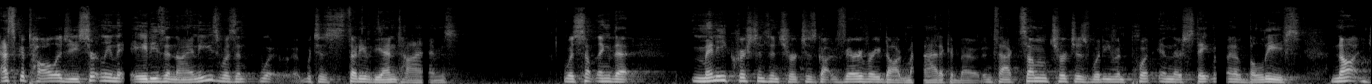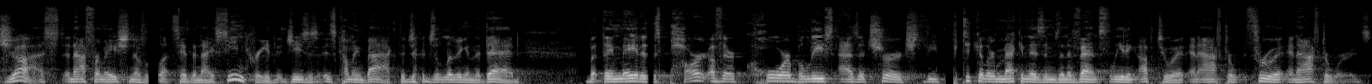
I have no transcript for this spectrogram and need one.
eschatology, certainly in the 80s and 90s, was an, which is study of the end times, was something that many Christians and churches got very, very dogmatic about. In fact, some churches would even put in their statement of beliefs not just an affirmation of, let's say, the Nicene Creed that Jesus is coming back, the judge of the living and the dead, but they made as part of their core beliefs as a church the particular mechanisms and events leading up to it and after through it and afterwards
